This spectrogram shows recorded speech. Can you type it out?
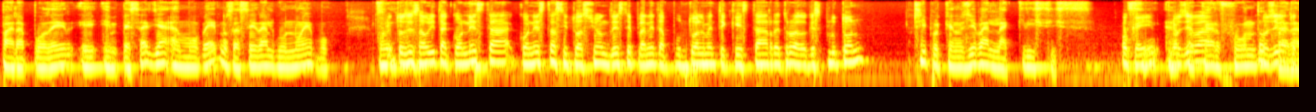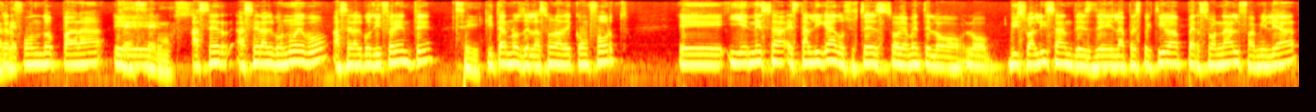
para poder eh, empezar ya a movernos, a hacer algo nuevo. Bueno, entonces ahorita con esta, con esta situación de este planeta puntualmente que está retrógrado, que es Plutón. Sí, porque nos lleva a la crisis. Ok, nos, lleva, tocar fondo nos lleva a tocar fondo para eh, hacer, hacer algo nuevo, hacer algo diferente, quitarnos de la zona de confort. Eh, y en esa está ligado, si ustedes obviamente lo, visualizan desde la perspectiva personal, familiar,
